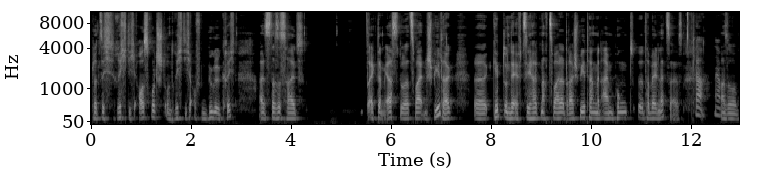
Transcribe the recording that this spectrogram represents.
plötzlich richtig ausrutscht und richtig auf den Bügel kriegt, als dass es halt direkt am ersten oder zweiten Spieltag äh, gibt und der FC halt nach zwei oder drei Spieltagen mit einem Punkt äh, Tabellenletzter ist. Klar, ja. Also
